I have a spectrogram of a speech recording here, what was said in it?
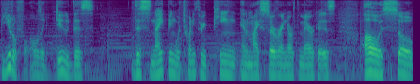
beautiful. I was like, dude, this this sniping with 23 ping in my server in North America is oh, it's so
